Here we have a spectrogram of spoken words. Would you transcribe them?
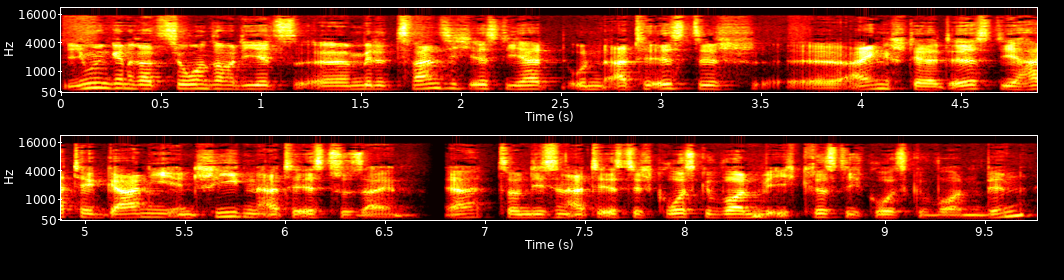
die junge Generation, sagen wir, die jetzt äh, Mitte 20 ist, die hat und atheistisch äh, eingestellt ist, die hatte gar nie entschieden, Atheist zu sein. Ja? Sondern die sind atheistisch groß geworden, wie ich christlich groß geworden bin.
